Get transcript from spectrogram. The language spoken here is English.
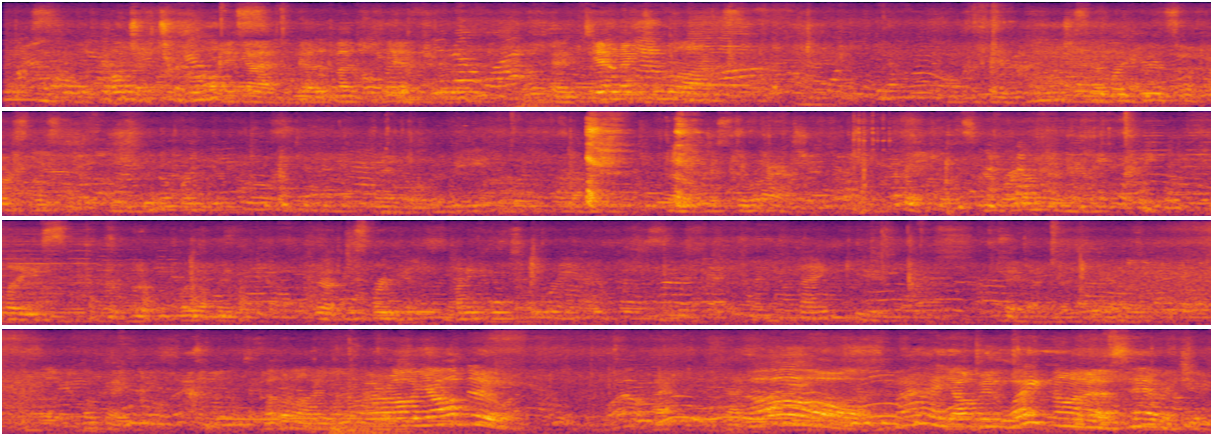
Hey guys, we got a bunch of kids. Okay, Tim, make some lines. No, just do what I ask you. Please. Yeah, just bring it, honey, can you bring it? Thank you. Okay. Another line. How are all y'all doing? Oh, man, y'all been waiting on us, haven't you?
